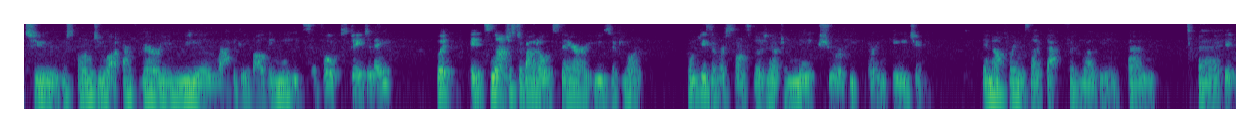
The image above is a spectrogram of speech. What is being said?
to respond to what are very real, rapidly evolving needs of folks day to day. But it's not just about, oh, it's there, use it if you want. Companies have a responsibility now to make sure people are engaging in offerings like that for the well-being. Um, uh, it,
